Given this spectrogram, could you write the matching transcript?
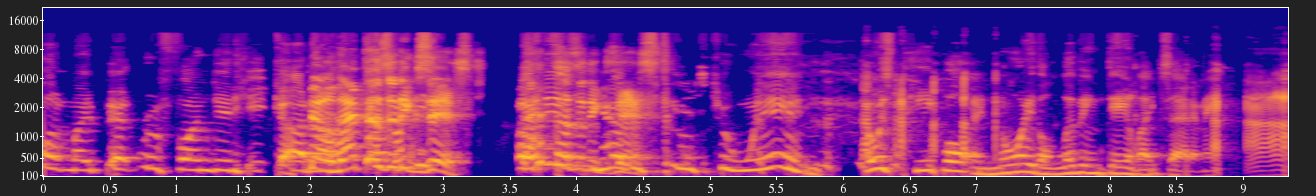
want my bet refunded. He got No, it. that doesn't I exist. I That doesn't have a exist. chance to win. I was people annoy the living daylights out of me.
